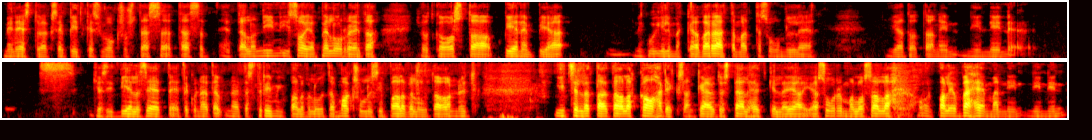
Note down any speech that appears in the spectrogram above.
menestyäkseen pitkässä juoksussa tässä, tässä että täällä on niin isoja pelureita, jotka ostaa pienempiä niin kuin ilmekkää värättämättä suunnilleen. Ja, tota, niin, niin, niin, ja sitten vielä se, että, että kun näitä, näitä streaming-palveluita, maksullisia palveluita on nyt itsellä taitaa olla kahdeksan käytössä tällä hetkellä ja, ja suurimmalla osalla on paljon vähemmän, niin, niin, niin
